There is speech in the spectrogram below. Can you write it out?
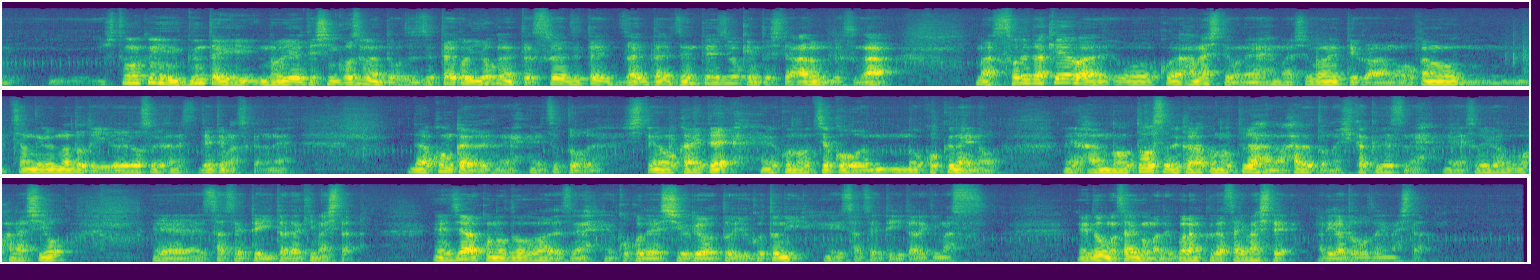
人の国に軍隊乗り入れて侵攻するなんてことで絶対これ良くないってそれは絶対前提条件としてあるんですが、まあ、それだけはこれ話してもね、まあ、しょうがないっていうかあの他のチャンネルなどでいろいろそういう話出てますからね。では今回はですねちょっと視点を変えてこのチェコの国内の反応とそれからこのプラハの春との比較ですねそういうお話を、え、させていただきました。じゃあこの動画はですねここで終了ということにさせていただきます。どうも最後までご覧くださいましてありがとうございました。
